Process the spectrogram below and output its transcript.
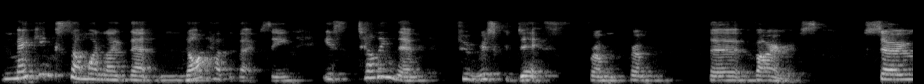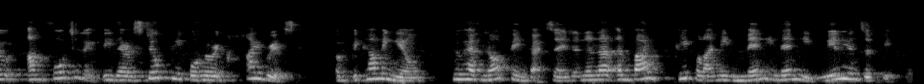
making someone like that not have the vaccine is telling them to risk death from, from the virus. So, unfortunately, there are still people who are at high risk of becoming ill who have not been vaccinated. And, uh, and by people, I mean many, many millions of people.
